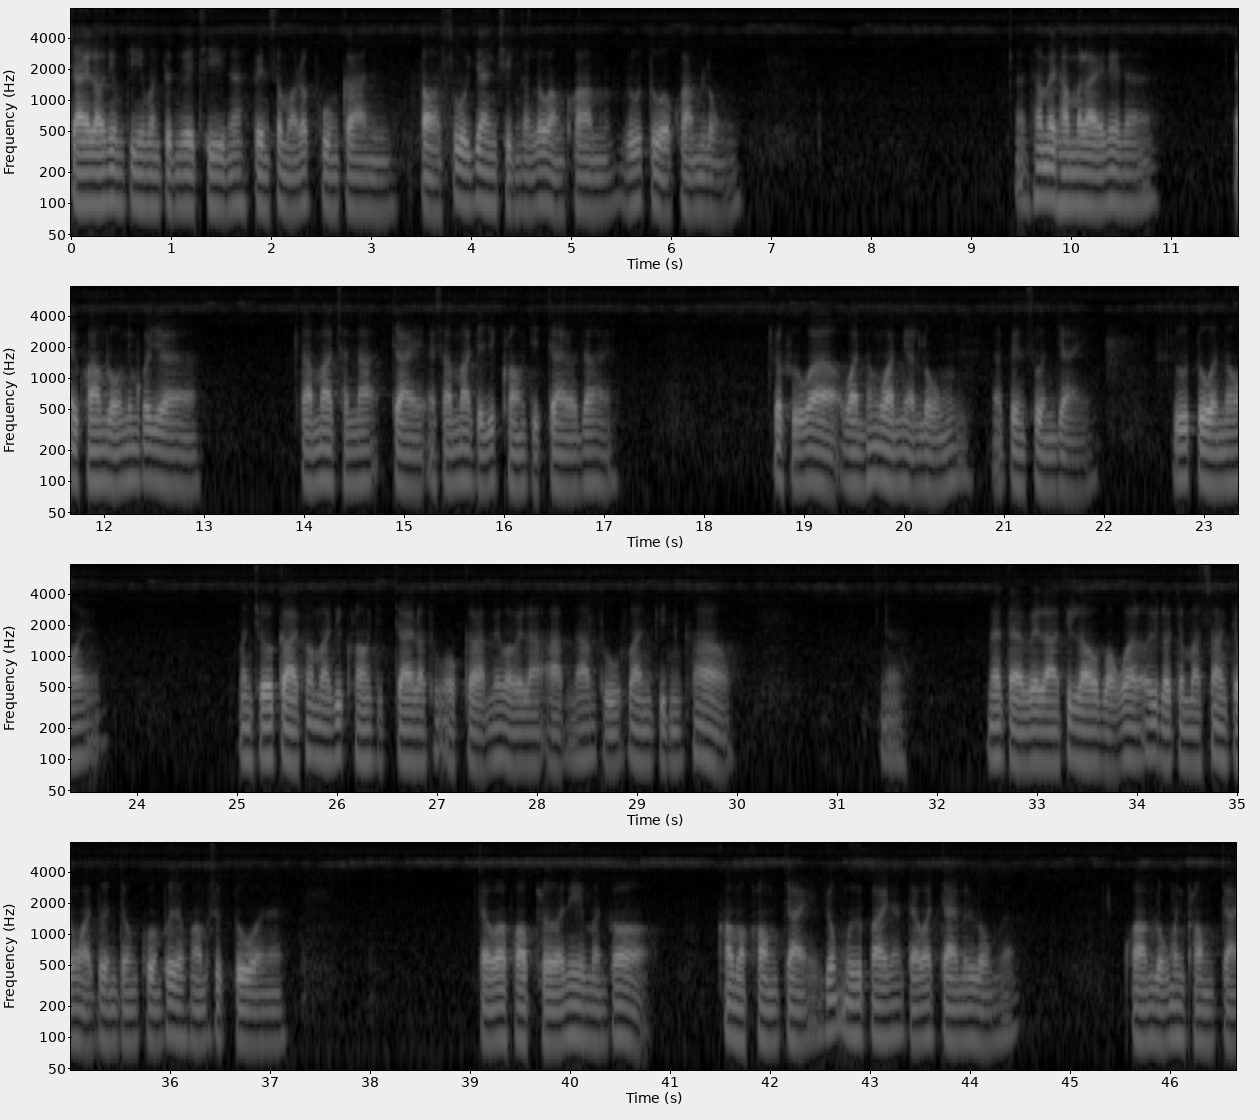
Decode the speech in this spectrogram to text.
ใจเราเนี่ยจริงมันเป็นเวทีนะเป็นสมรภูมิการต่อสู้แย่งชิงกันระหว่างความรู้ตัวความหลง ถ้าไม่ทำอะไรเนี่ยนะไอ้ความหลงนี่มันก็จะสามารถชนะใจสามารถจะยึดครองจิตใจเราได้ ก็คือว่าวันทั้งวันเนี่ยหลงเป็นส่วนใหญ่ รู้ตัวน้อย มันโชว์โอกาสเข้ามายึดครองจิตใจเราทุกโอกาส ไม่ว่าเวลาอาบน้ำถูฟันกินข้าวนะแม้แต่เวลาที่เราบอกว่า เอ้ย เราจะมาสร้างจังหวะเดินจงกรมเพื่อความรู้สึกตัวนะ แต่ว่าพอเผลอนี่มันก็เข้ามาคลองใจ ยกมือไปนะแต่ว่าใจมันหลงแล้ว ความหลงมันคลองใจ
